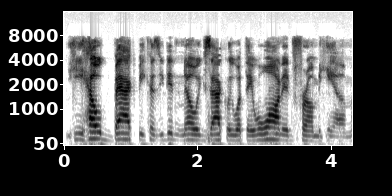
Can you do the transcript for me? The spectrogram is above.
he held back because he didn't know exactly what they wanted from him,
